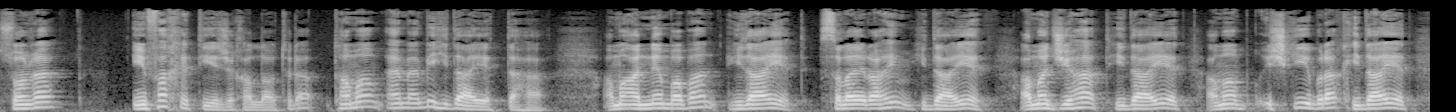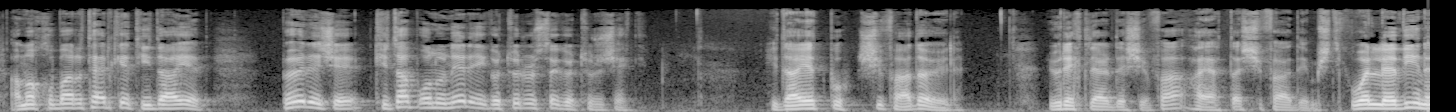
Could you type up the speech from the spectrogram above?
Sonra infak et diyecek Allahu Teala. Tamam hemen bir hidayet daha. Ama annem baban hidayet. Sıla-i Rahim hidayet. Ama cihat hidayet. Ama içkiyi bırak hidayet. Ama kumarı terk et hidayet. Böylece kitap onu nereye götürürse götürecek. Hidayet bu. Şifa da öyle. Yüreklerde şifa, hayatta şifa demiştik. وَالَّذ۪ينَ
